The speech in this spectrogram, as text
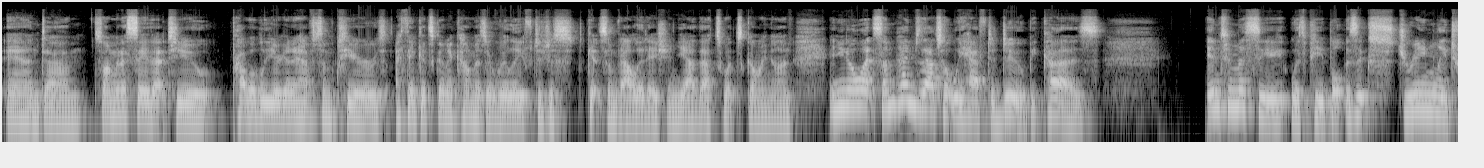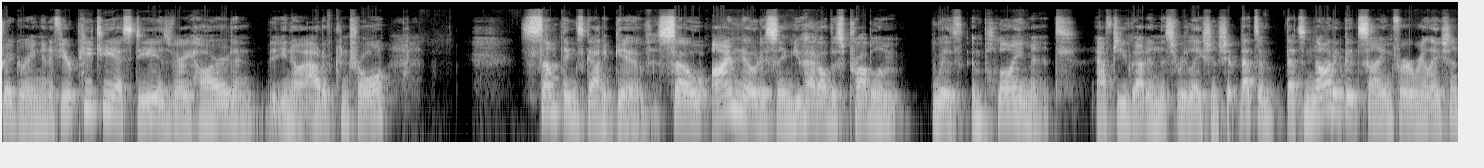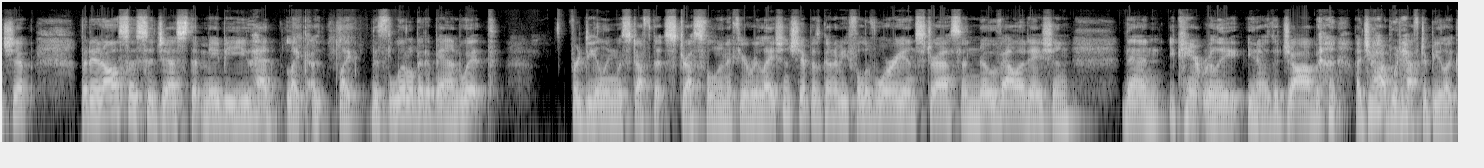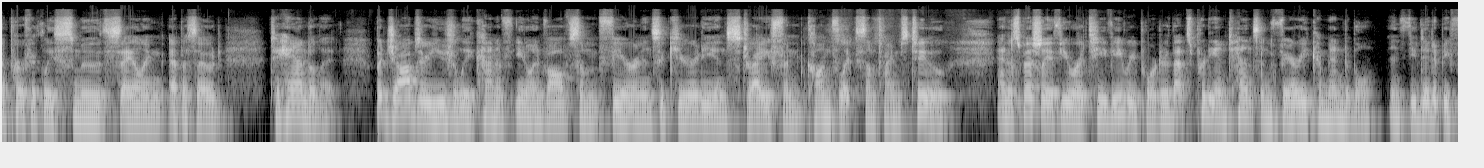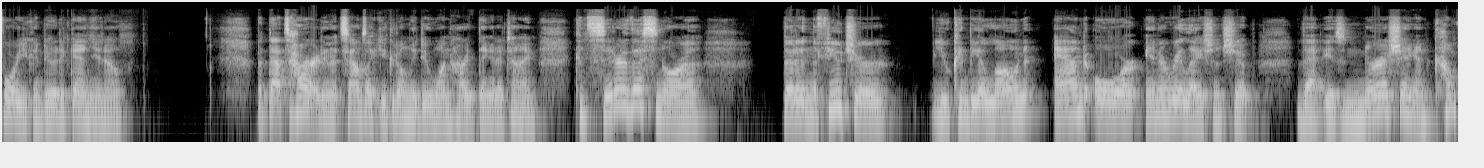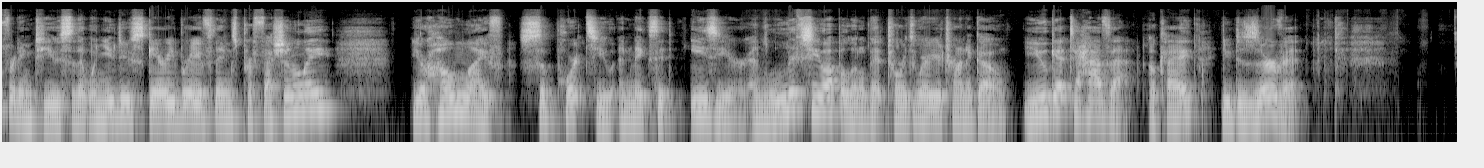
And um, so i'm going to say that to you. Probably you're going to have some tears. I think it's going to come as a relief to just get some validation. Yeah that's what's going on. And you know what? Sometimes that's what we have to do because intimacy with people is extremely triggering. And if your ptsd is very hard and you know out of control something's got to give. So i'm noticing you had all this problem with employment after you got in this relationship. That's a that's not a good sign for a relationship, but it also suggests that maybe you had like a like this little bit of bandwidth for dealing with stuff that's stressful and if your relationship is going to be full of worry and stress and no validation, then you can't really, you know, the job a job would have to be like a perfectly smooth sailing episode to handle it. But jobs are usually kind of, you know, involve some fear and insecurity and strife and conflict sometimes too. And especially if you were a TV reporter, that's pretty intense and very commendable. And if you did it before, you can do it again, you know. But that's hard, and it sounds like you could only do one hard thing at a time. Consider this, Nora, that in the future, you can be alone and or in a relationship that is nourishing and comforting to you so that when you do scary brave things professionally your home life supports you and makes it easier and lifts you up a little bit towards where you're trying to go. You get to have that, okay? You deserve it.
